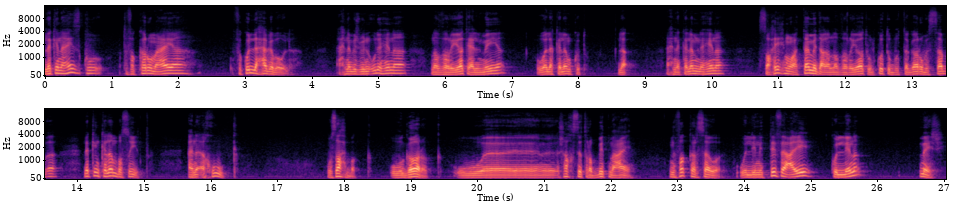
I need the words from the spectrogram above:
لكن عايزكم تفكروا معايا في كل حاجة بقولها. إحنا مش بنقول هنا نظريات علمية ولا كلام كتب. لا إحنا كلامنا هنا صحيح معتمد على النظريات والكتب والتجارب السابقة لكن كلام بسيط. أنا أخوك وصاحبك وجارك وشخص اتربيت معاه نفكر سوا واللي نتفق عليه كلنا ماشي.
